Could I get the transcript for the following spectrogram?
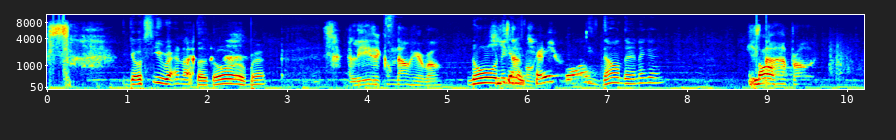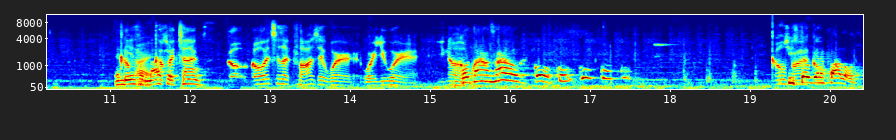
Yo, she ran out the door, bro. Eliezer, come down here, bro. No, He's nigga. not gonna get chased. He's down there, nigga. He's No. not, bro. And Come, these are Alright. not come into chance. the go go into the closet where where you were. You know. Go down now. front- Go, go, go, go, go. Go, She's bro. still go, getting followed.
